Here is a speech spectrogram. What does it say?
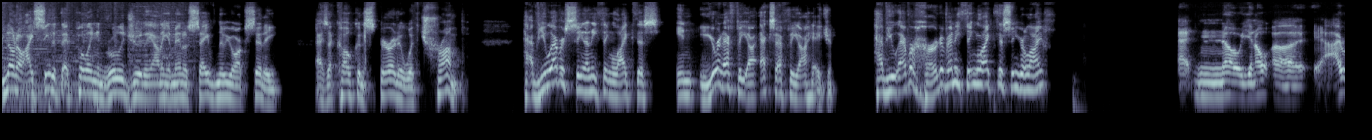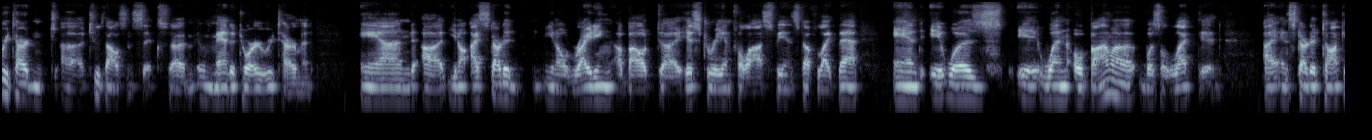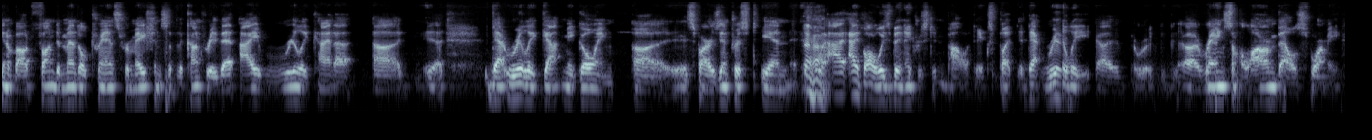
No, no, I see that they're pulling in Rudy Giuliani, a man who saved New York City, as a co-conspirator with Trump. Have you ever seen anything like this in you're an FBI ex FBI agent. Have you ever heard of anything like this in your life? Uh, no, you know, uh, I retired in uh, 2006, uh, mandatory retirement, and uh, you know, I started, you know, writing about uh, history and philosophy and stuff like that. And it was it, when Obama was elected uh, and started talking about fundamental transformations of the country that I really kind of uh, that really got me going uh, as far as interest in. Uh-huh. I, have always been interested in politics, but that really uh, uh, rang some alarm bells for me.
